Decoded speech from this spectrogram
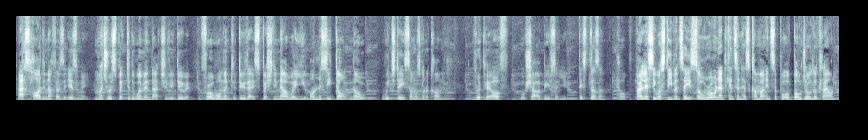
That's hard enough as it is mate. Much respect to the women that actually do it. For a woman to do that especially now where you honestly don't know which day someone's gonna come rip it off or shout abuse at you. This doesn't help. Alright let's see what Steven says. So Rowan Atkinson has come out in support of Bojo the Clown.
